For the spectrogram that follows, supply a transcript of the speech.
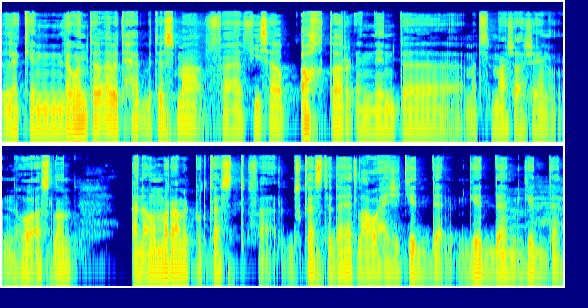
لكن لو انت بقى بتحب تسمع ففي سبب أخطر إن انت ما تسمعش عشانه إن هو أصلا أنا أول مرة أعمل بودكاست فالبودكاست ده هيطلع وحش جدا جدا جدا.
